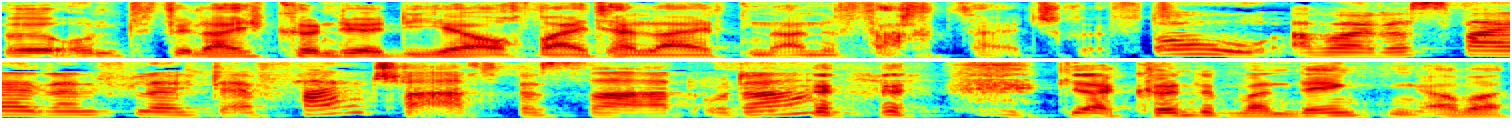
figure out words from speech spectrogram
äh, und vielleicht könnte er die ja auch weiterleiten an eine Fachzeitschrift. Oh, aber das war ja dann vielleicht der falsche Adressat, oder? ja, könnte man denken, aber aber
